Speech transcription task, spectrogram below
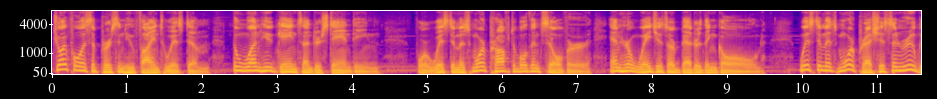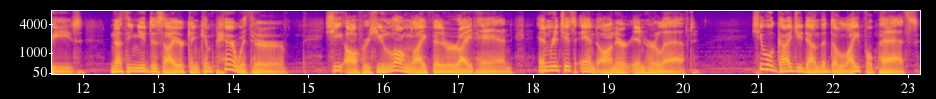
Joyful is the person who finds wisdom, the one who gains understanding. For wisdom is more profitable than silver, and her wages are better than gold. Wisdom is more precious than rubies. Nothing you desire can compare with her. She offers you long life at her right hand, and riches and honor in her left. She will guide you down the delightful paths.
